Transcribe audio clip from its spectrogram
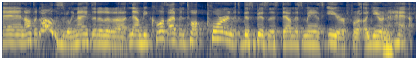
And I was like, oh, this is really nice. Da, da, da. Now, because I've been talk pouring this business down this man's ear for a year and a mm. half,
